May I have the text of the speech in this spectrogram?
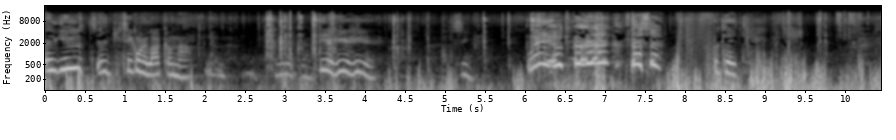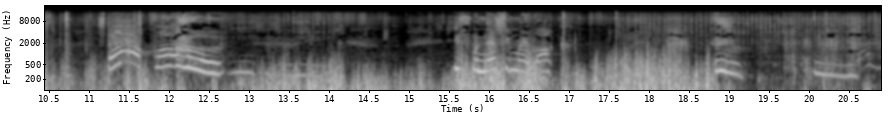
Uh, You, you take my lock on that. Here, here, here. Let's see. Wait, okay. Uh, uh, that's a. Okay. Stop! Oh, he's finessing my lock. Hmm.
